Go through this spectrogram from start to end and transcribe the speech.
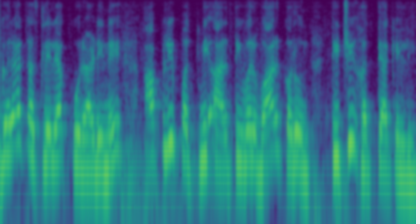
घरात असलेल्या कुऱ्हाडीने आपली पत्नी आरतीवर वार करून तिची हत्या केली.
